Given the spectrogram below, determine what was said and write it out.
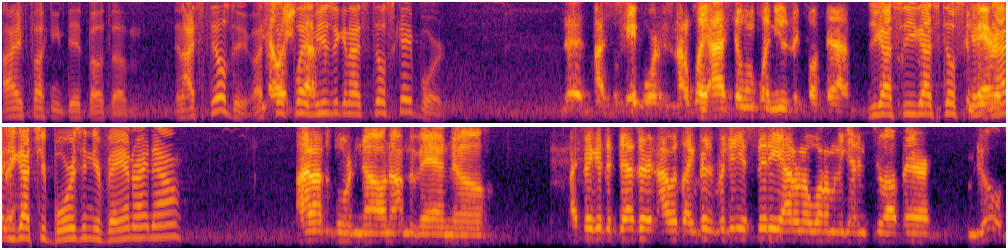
I fucking did both of them, and I still do. I still Hell play yeah. music and I still skateboard. I still skateboard. I don't play. I still don't play music. Fuck that. You guys, so you guys still skate now? You got your boards in your van right now? I don't have the board. No, not in the van. No. I figured the desert. I was like Virginia City. I don't know what I'm gonna get into out there. Who knows?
